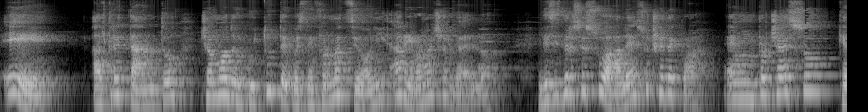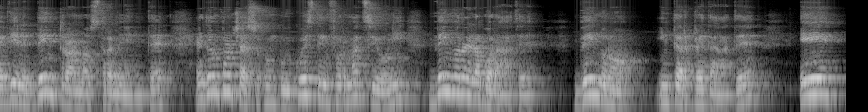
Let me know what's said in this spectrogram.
e altrettanto c'è un modo in cui tutte queste informazioni arrivano al cervello. Il desiderio sessuale succede qua, è un processo che avviene dentro la nostra mente ed è un processo con cui queste informazioni vengono elaborate, vengono interpretate e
